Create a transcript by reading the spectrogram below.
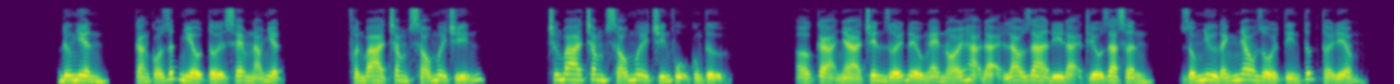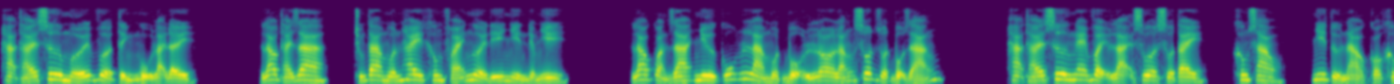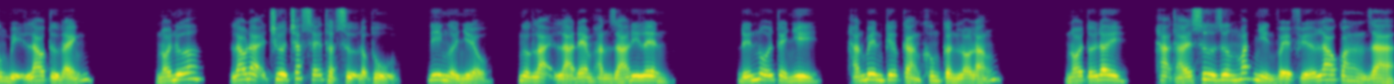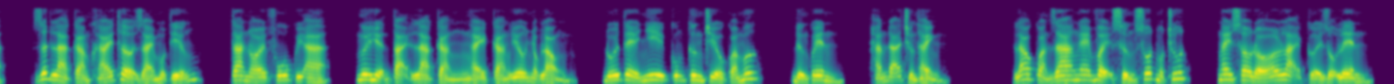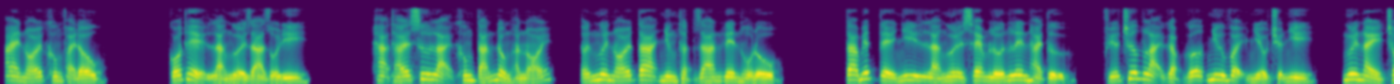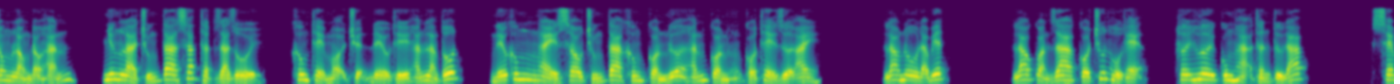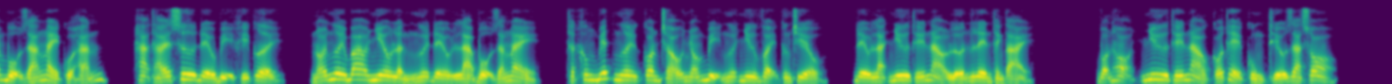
Đương nhiên, càng có rất nhiều tới xem náo nhiệt. Phần 369 chương 369 Phụ Cung Tử Ở cả nhà trên dưới đều nghe nói hạ đại lao ra đi đại thiếu ra sân, giống như đánh nhau rồi tin tức thời điểm, hạ thái sư mới vừa tỉnh ngủ lại đây. Lao thái gia, chúng ta muốn hay không phái người đi nhìn điểm nhi. Lao quản gia như cũng là một bộ lo lắng sốt ruột bộ dáng. Hạ thái sư nghe vậy lại xua xua tay, không sao, nhi tử nào có không bị lao tử đánh. Nói nữa, lao đại chưa chắc sẽ thật sự động thủ, đi người nhiều, ngược lại là đem hắn giá đi lên. Đến nỗi tề nhi, hắn bên kia càng không cần lo lắng. Nói tới đây, hạ thái sư dương mắt nhìn về phía lao quang hàn ra, rất là cảm khái thở dài một tiếng, ta nói phú quý a, ngươi hiện tại là càng ngày càng yêu nhọc lòng, đối tề nhi cũng cưng chiều quá mức, đừng quên, hắn đã trưởng thành. Lao quản gia nghe vậy sửng sốt một chút, ngay sau đó lại cười rộ lên, ai nói không phải đâu. Có thể là người già rồi đi. Hạ thái sư lại không tán đồng hắn nói, ấn ngươi nói ta nhưng thật ra nên hồ đồ. Ta biết tề nhi là ngươi xem lớn lên hài tử, phía trước lại gặp gỡ như vậy nhiều chuyện nhi, ngươi này trong lòng đau hắn, nhưng là chúng ta xác thật già rồi, không thể mọi chuyện đều thế hắn làm tốt, nếu không ngày sau chúng ta không còn nữa hắn còn có thể dựa ai. Lao nô đã biết. Lao quản gia có chút hổ thẹn, hơi hơi cung hạ thân tử đáp. Xem bộ dáng này của hắn, hạ thái sư đều bị khí cười, nói ngươi bao nhiêu lần ngươi đều là bộ dáng này, thật không biết ngươi con cháu nhóm bị ngươi như vậy cưng chiều, đều là như thế nào lớn lên thành tài. Bọn họ như thế nào có thể cùng thiếu gia so.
